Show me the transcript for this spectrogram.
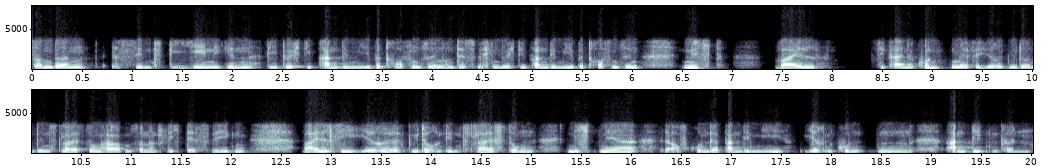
sondern es sind diejenigen, die durch die Pandemie betroffen sind und deswegen durch die Pandemie betroffen sind, nicht weil sie keine Kunden mehr für ihre Güter und Dienstleistungen haben, sondern schlicht deswegen, weil sie ihre Güter und Dienstleistungen nicht mehr aufgrund der Pandemie ihren Kunden anbieten können.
